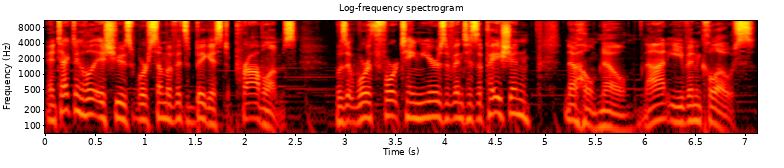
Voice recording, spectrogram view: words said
and technical issues were some of its biggest problems. Was it worth 14 years of anticipation? No, no, not even close.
